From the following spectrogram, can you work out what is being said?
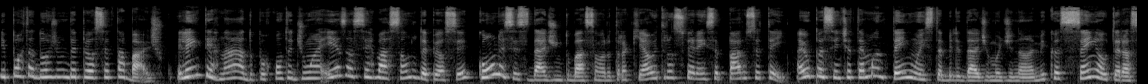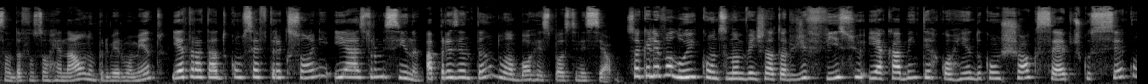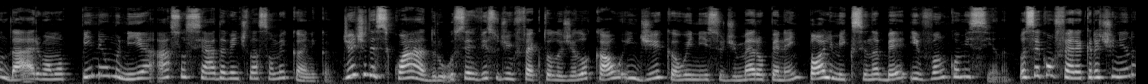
e portador de um DPOC tabágico. Ele é internado por conta de uma exacerbação do DPOC, com necessidade de intubação orotraqueal e transferência para o CTI. Aí o paciente até mantém uma estabilidade hemodinâmica, sem alteração da função renal no primeiro momento, e é tratado com ceftrexone e azitromicina, apresentando uma boa resposta inicial. Só que ele evolui com um desmame ventilatório difícil e acaba intercorrendo com choque séptico secundário a uma pneumonia associada associada à ventilação mecânica. Diante desse quadro, o Serviço de Infectologia Local indica o início de meropenem, polimixina B e vancomicina. Você confere a creatinina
